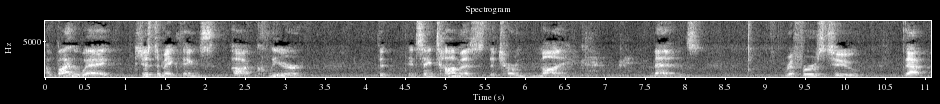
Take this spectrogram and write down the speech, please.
Uh, by the way, just to make things uh, clear, that in St. Thomas, the term mind, mens, refers to that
